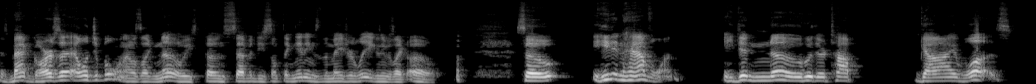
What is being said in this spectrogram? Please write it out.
is Matt Garza eligible?" And I was like, "No, he's thrown 70 something innings in the major leagues." And he was like, "Oh." so he didn't have one. He didn't know who their top guy was.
